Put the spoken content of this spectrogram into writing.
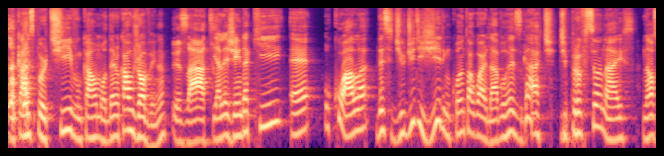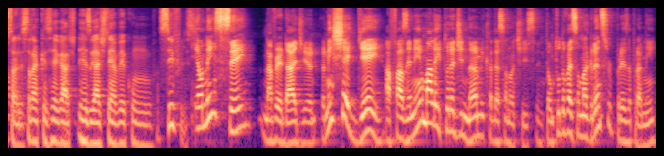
Um carro esportivo, um carro moderno, um carro jovem, né? Exato. E a legenda aqui é o Koala decidiu dirigir enquanto aguardava o resgate de profissionais na Austrália. Será que esse resgate, resgate tem a ver com sífilis? Eu nem sei, na verdade, eu, eu nem cheguei a fazer nenhuma leitura dinâmica dessa notícia. Então tudo vai ser uma grande surpresa pra mim.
